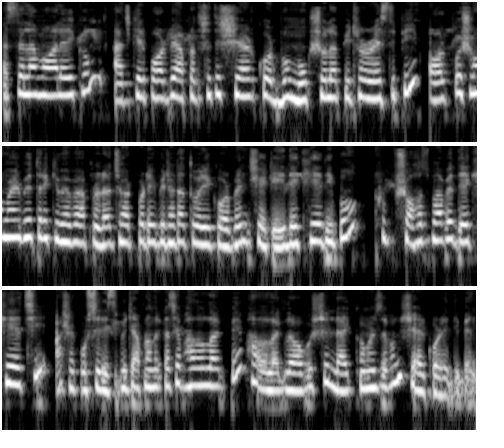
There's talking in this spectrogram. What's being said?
আসসালামু আলাইকুম। আজকের পর্বে আপনাদের সাথে শেয়ার করব মুগশোলা পিঠার রেসিপি অল্প সময়ের ভেতরে কীভাবে আপনারা ঝটপটে পিঠাটা তৈরি করবেন সেটাই দেখিয়ে দিব। খুব সহজভাবে দেখিয়েছি। আশা করছি রেসিপিটা আপনাদের কাছে ভালো লাগবে। ভালো লাগলে অবশ্যই লাইক কমেন্টস এবং শেয়ার করে দিবেন।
